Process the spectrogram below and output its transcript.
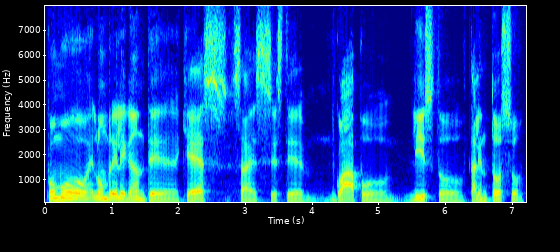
Como el hombre elegante que es, sabes, este guapo, listo, talentoso,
